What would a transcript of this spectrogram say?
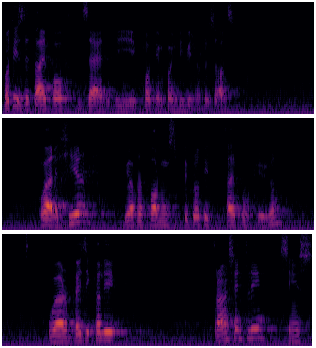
what is the type of Z, the floating point division results? Well, here we are performing speculative type confusion, where basically, transiently, since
